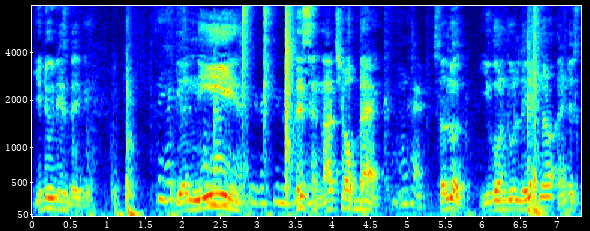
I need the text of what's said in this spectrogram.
You do this, baby. So you guys can Your see me from down knees. You see. Listen, not your back. Okay. So look, you're gonna do this now and just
